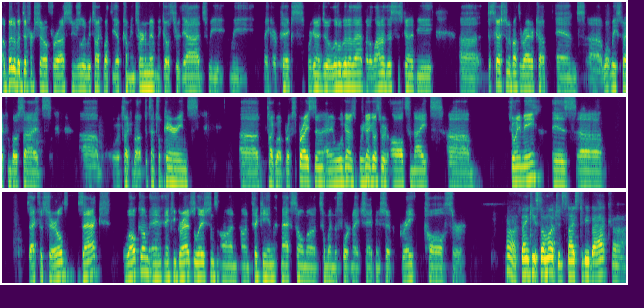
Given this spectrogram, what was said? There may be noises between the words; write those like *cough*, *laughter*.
a, bit of a different show for us. Usually, we talk about the upcoming tournament. We go through the odds. We we make our picks. We're going to do a little bit of that, but a lot of this is going to be uh, discussion about the Ryder Cup and uh, what we expect from both sides. Um, we'll talk about potential pairings. Uh, talk about Brooks Bryson. I mean, we're gonna we're gonna go through it all tonight. Um, joining me is uh, Zach Fitzgerald. Zach, welcome and, and, congratulations on on picking Max Homa to win the Fortinet Championship. Great call, sir. Oh, thank you so much. It's nice to be back. Uh,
